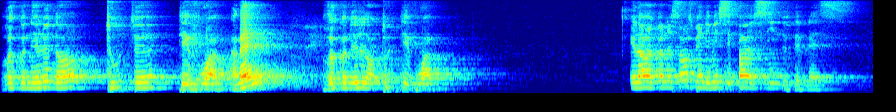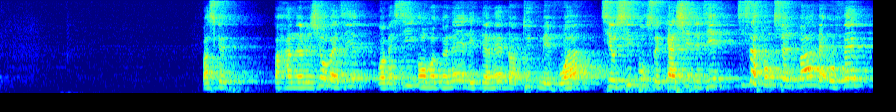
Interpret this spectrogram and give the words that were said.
Reconnais-le dans toutes tes voies. Amen? Reconnais-le dans toutes tes voies. Et la reconnaissance, bien aimé, ce n'est pas un signe de faiblesse. Parce que, par analogie, on va dire, ouais, mais si on reconnaît l'éternel dans toutes mes voies, c'est aussi pour se cacher de dire, si ça ne fonctionne pas, mais au fait,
